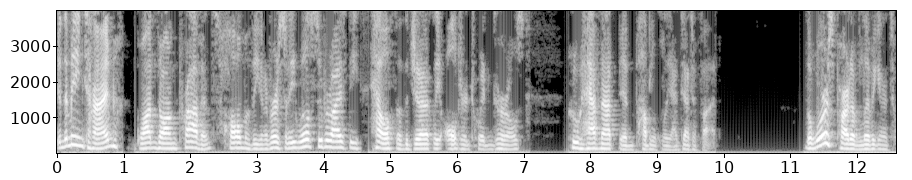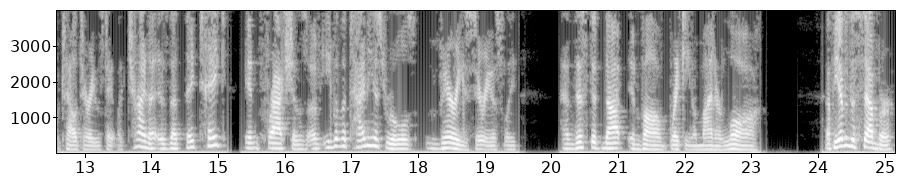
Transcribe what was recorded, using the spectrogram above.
In the meantime, Guangdong province, home of the university, will supervise the health of the genetically altered twin girls who have not been publicly identified. The worst part of living in a totalitarian state like China is that they take infractions of even the tiniest rules very seriously, and this did not involve breaking a minor law. At the end of December,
